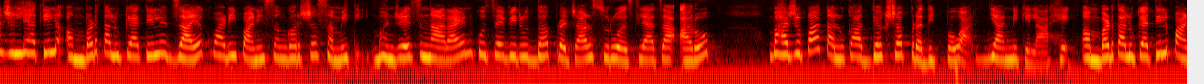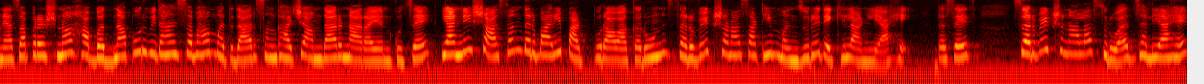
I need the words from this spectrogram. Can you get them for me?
जिल्ह्यातील अंबड तालुक्यातील जायकवाडी पाणी संघर्ष समिती म्हणजेच नारायण कुचे विरुद्ध प्रचार सुरू असल्याचा आरोप भाजपा तालुका अध्यक्ष प्रदीप पवार यांनी केला आहे. अंबड तालुक्यातील पाण्याचा प्रश्न हा बदनापूर विधानसभा मतदारसंघाचे आमदार नारायण कुचे यांनी शासन दरबारी पाठपुरावा करून सर्वेक्षणासाठी मंजुरी देखील आणली आहे. तसेच सर्वेक्षणाला सुरुवात झाली आहे.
